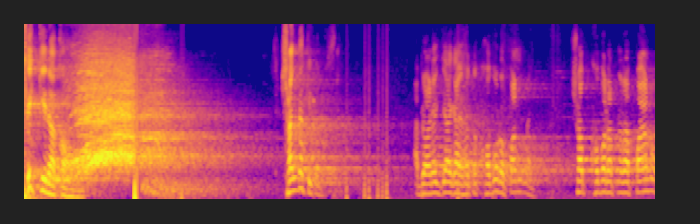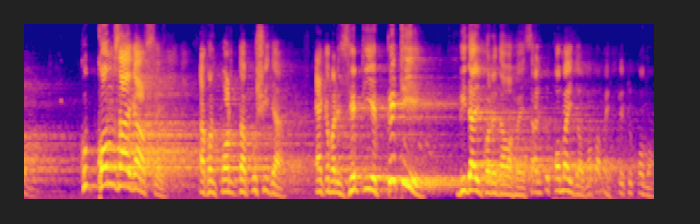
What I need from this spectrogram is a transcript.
ঠিক কিনা কম? সাংঘাতিক অবস্থা। আপনি অনেক জায়গায় হয়তো খবরও পান নাই। সব খবর আপনারা পানও খুব কম জায়গা আছে। এখন পর্দা পুশিদা একেবারে ঝেটিয়ে পিটিয়ে বিদায় করে দেওয়া হয়েছে। আর একটু কমাই দাও, বাবা, একটু একটু কমাও।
